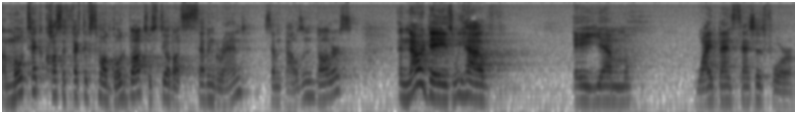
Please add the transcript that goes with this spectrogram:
A Motec cost-effective small gold box was still about seven grand, $7,000. And nowadays, we have AEM wideband sensors for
